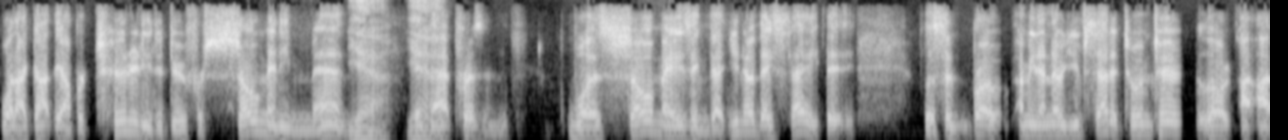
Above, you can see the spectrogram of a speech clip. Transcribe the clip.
what I got the opportunity to do for so many men yeah, yeah, in that prison was so amazing that, you know, they say, eh, listen, bro, I mean, I know you've said it to him too. Lord, I, I,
